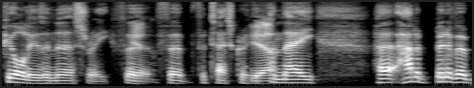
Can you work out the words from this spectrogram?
purely as a nursery for yeah. for, for Test cricket, yeah. and they had a bit of a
